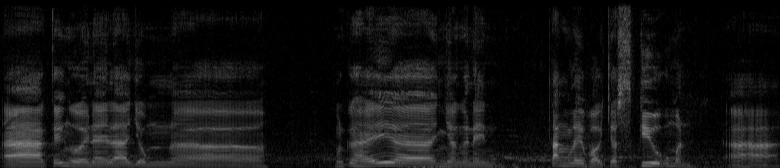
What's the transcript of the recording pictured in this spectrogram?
à cái người này là dùng ờ, mình có thể ờ, nhờ người này tăng level cho skill của mình à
